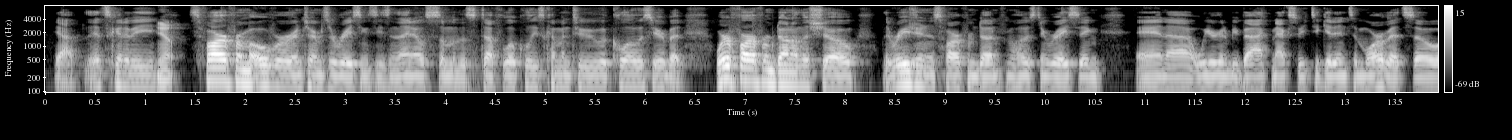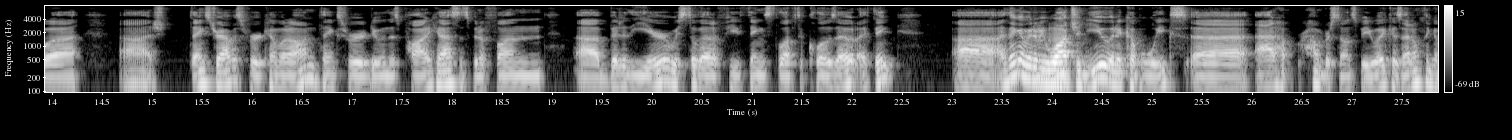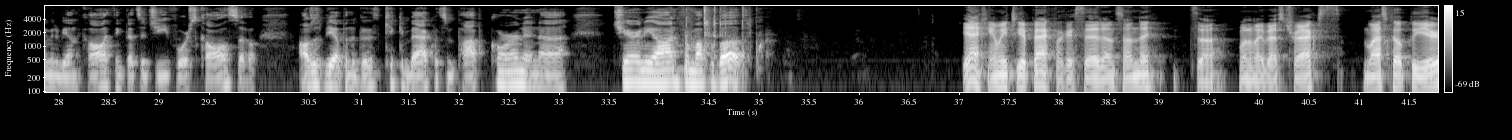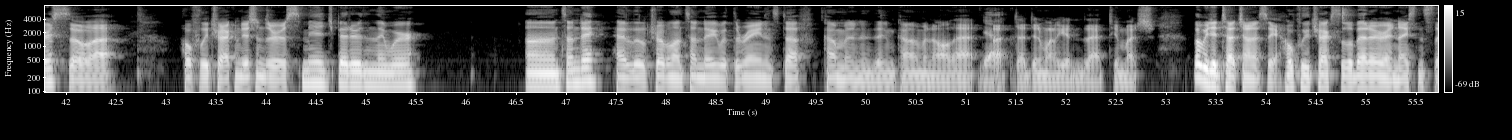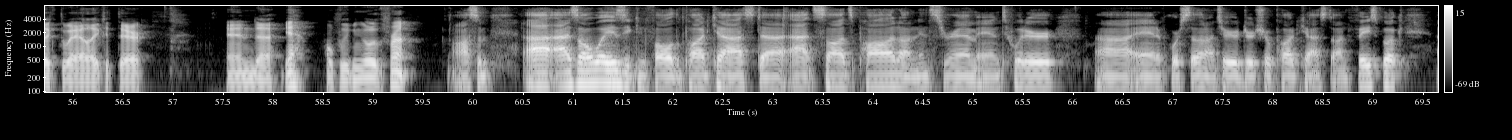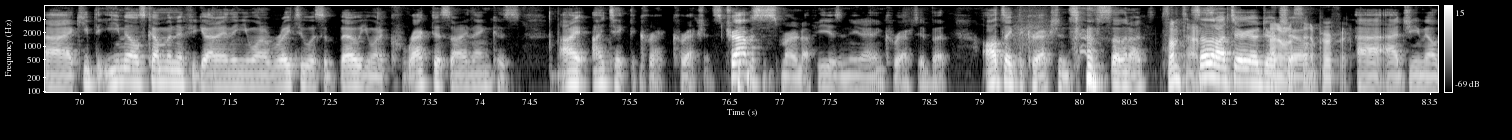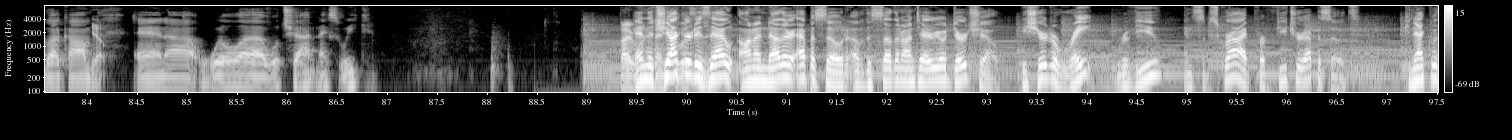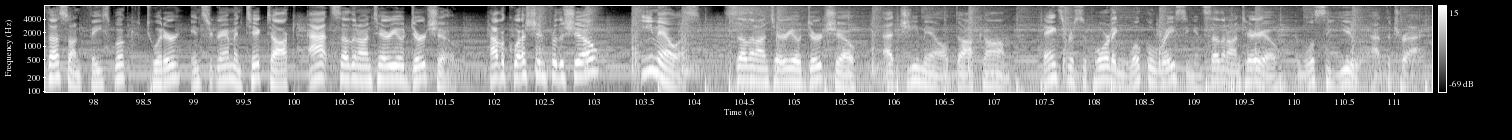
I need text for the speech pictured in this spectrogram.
yeah, it's gonna be. Yep. It's far from over in terms of racing season. I know some of the stuff locally is coming to a close here, but we're far from done on the show. The region is far from done from hosting racing, and uh, we are going to be back next week to get into more of it. So uh, uh, thanks, Travis, for coming on. Thanks for doing this podcast. It's been a fun uh, bit of the year. We still got a few things left to close out. I think. Uh, I think I'm going to be Mhm. watching you in a couple weeks uh, at Humberstone Speedway because I don't think I'm going to be on the call. I think that's a G-force call, so I'll just be up in the booth kicking back with some popcorn and uh, cheering you on from up above. Yeah, can't wait to get back. Like I said on Sunday, it's uh, one of my best tracks in the last couple of years. So uh, hopefully, track conditions are a smidge better than they were on Sunday. Had a little trouble on Sunday with the rain and stuff coming and didn't come and all that. Yeah. But I didn't want to get into that too much. But we did touch on it. So yeah, hopefully, the track's a little better and nice and slick the way I like it there. And uh, yeah, hopefully, we can go to the front. Awesome. Uh, as always, you can follow the podcast uh, at Sods Pod on Instagram and Twitter. Uh, and of course, Southern Ontario Dirt Show podcast on Facebook. Uh, keep the emails coming if you got anything you want to write to us about, you want to correct us on anything, because I, I take the correct corrections. Travis is smart enough; he doesn't need anything corrected, but I'll take the corrections. Southern Sometimes Southern Ontario I Dirt Show perfect. uh, at gmail.com. Yep. And uh, we'll uh, we'll chat next week. And the checkered is out on another episode of the Southern Ontario Dirt Show. Be sure to rate, review, and subscribe for future episodes. Connect with us on Facebook, Twitter, Instagram, and TikTok at Southern Ontario Dirt Show. Have a question for the show? Email us, Southern Ontario Dirt Show at gmail.com. Thanks for supporting local racing in Southern Ontario, and we'll see you at the track.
